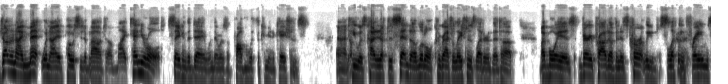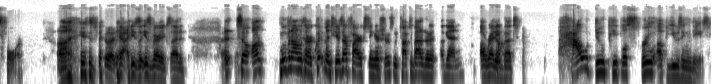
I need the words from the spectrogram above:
John and I met when I had posted about uh, my 10 year old saving the day when there was a problem with the communications. And yep. he was kind enough to send a little congratulations letter that uh, my boy is very proud of and is currently selecting good. frames for. Oh, uh, he's, good. Yeah, he's, he's very excited. So on moving on with our equipment, here's our fire extinguishers. We talked about it uh, again already, yep. but how do people screw up using these?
